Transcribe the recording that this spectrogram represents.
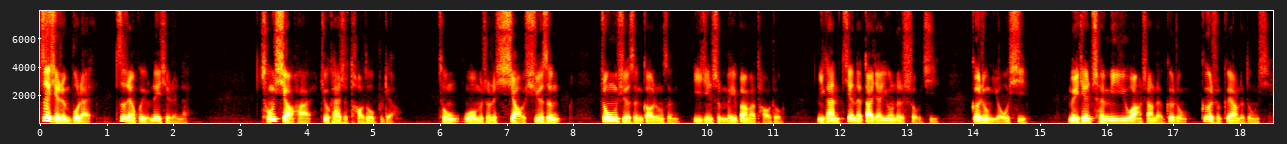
这些人不来，自然会有那些人来。从小孩就开始逃脱不掉，从我们说的小学生、中学生、高中生，已经是没办法逃脱。你看，现在大家用的手机，各种游戏，每天沉迷于网上的各种各式各样的东西，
